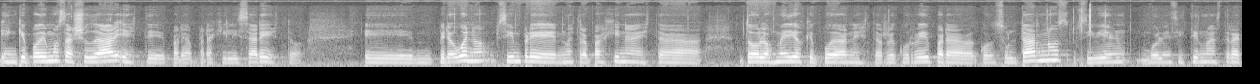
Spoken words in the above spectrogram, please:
¿en qué podemos ayudar este, para, agilizar esto? Eh, pero bueno, siempre nuestra página está todos los medios que puedan este, recurrir para consultarnos. Si bien, vuelvo a insistir, nuestra,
